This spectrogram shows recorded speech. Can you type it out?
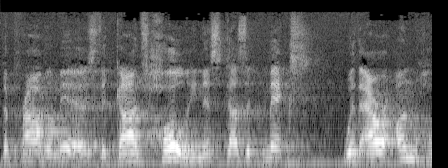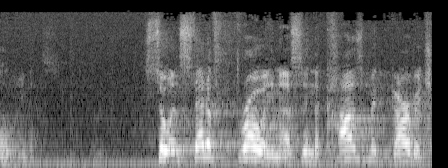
the problem is that God's holiness doesn't mix with our unholiness. So instead of throwing us in the cosmic garbage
